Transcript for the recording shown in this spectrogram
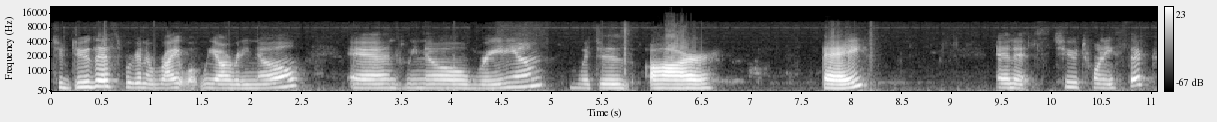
To do this, we're going to write what we already know. And we know radium, which is Ra, and it's 226.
